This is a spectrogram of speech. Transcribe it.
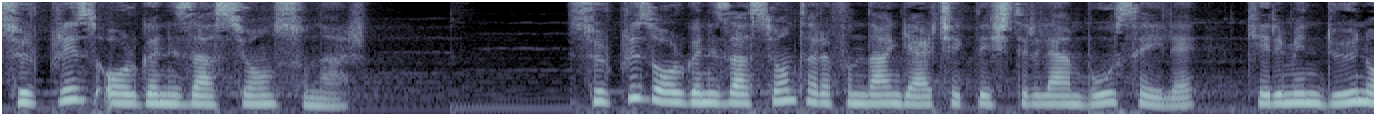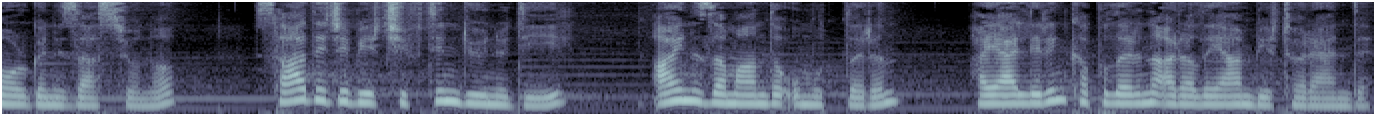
sürpriz organizasyon sunar. Sürpriz organizasyon tarafından gerçekleştirilen Buse ile Kerim'in düğün organizasyonu, sadece bir çiftin düğünü değil, aynı zamanda umutların, hayallerin kapılarını aralayan bir törendi.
